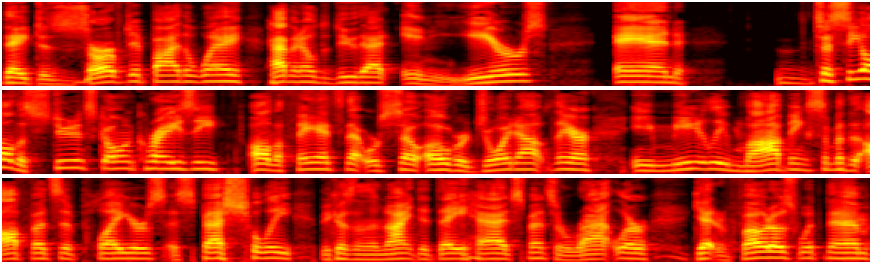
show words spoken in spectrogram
They deserved it, by the way, haven't been able to do that in years. And to see all the students going crazy, all the fans that were so overjoyed out there, immediately mobbing some of the offensive players, especially because of the night that they had. Spencer Rattler getting photos with them,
